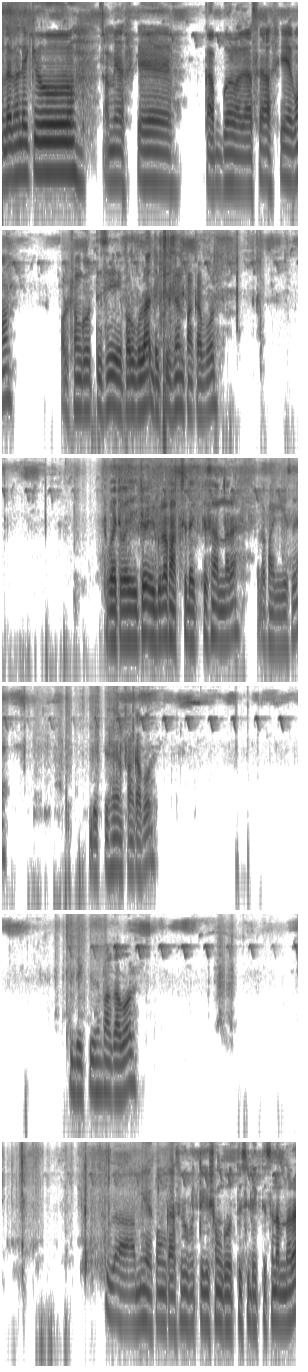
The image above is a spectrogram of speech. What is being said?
আসসালামু আলাইকুম। আমি আজকে কাপগড় গাছে আসি এখন। ফল সংগ্রহ করতেছি, এই ফলগুলা দেখতেছেন, পাকা ফল। টুকাই টুকাই এইটা এইগুলো ফাঁকছে, দেখতেছেন আপনারা? এগুলো ফাঁকি গেছে। দেখতেছেন ফাঁকা ফল। দেখতেছেন ফাঁকা ফল। আমি এখন গাছের উপর থেকে সংগ্রহ করতেছি, দেখতেছেন আপনারা?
